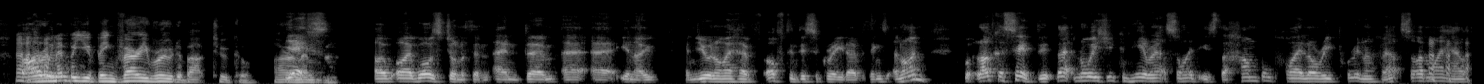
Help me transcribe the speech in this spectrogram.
I, I, remember would... you being very rude about Tuchel. I yes. I, I was Jonathan, and um, uh, uh, you know and you and I have often disagreed over things. And I'm, like I said, that noise you can hear outside is the humble pie lorry pulling up outside my house.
